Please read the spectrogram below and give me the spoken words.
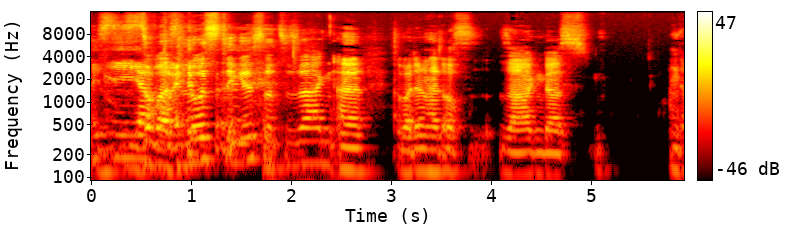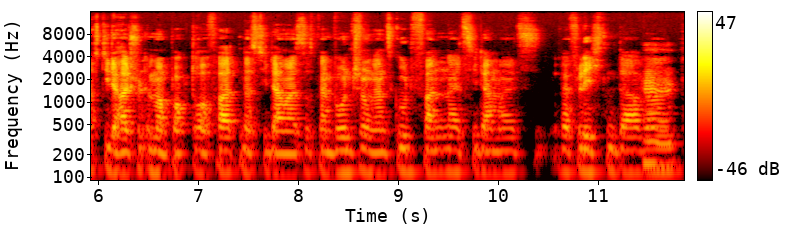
Ja, sowas. Lustiges sozusagen. Äh, aber dann halt auch sagen, dass, dass die da halt schon immer Bock drauf hatten, dass die damals das beim Bund schon ganz gut fanden, als die damals verpflichtend da waren.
